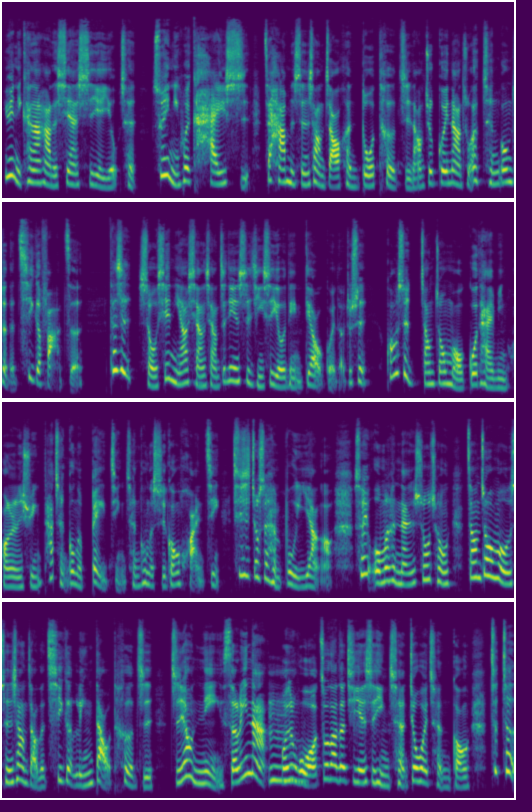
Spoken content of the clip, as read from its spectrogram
因为你看到他的现在事业有成，所以你会开始在他们身上找很多特质，然后就归纳出啊成功者的七个法则。但是首先你要想想这件事情是有点吊诡的，就是。光是张忠谋、郭台铭、黄仁勋，他成功的背景、成功的时空环境，其实就是很不一样啊、哦。所以我们很难说从张忠谋身上找的七个领导特质，只要你 Selina 或者我做到这七件事情成就会成功。这、这、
